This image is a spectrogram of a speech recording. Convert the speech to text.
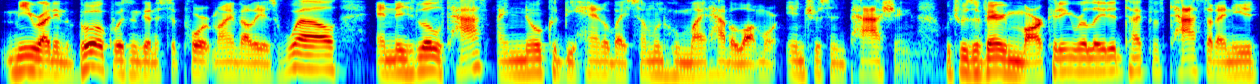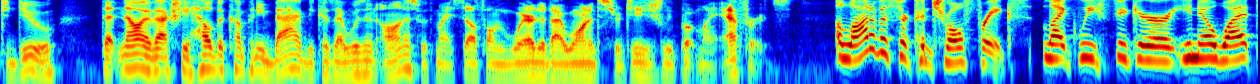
Me writing the book wasn't going to support Mindvalley as well. And these little tasks I know could be handled by someone who might have a lot more interest and passion, which was a very marketing related type of task that I needed to do. That now I've actually held the company back because I wasn't honest with myself on where did I want to strategically put my efforts a lot of us are control freaks. Like we figure, you know what?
